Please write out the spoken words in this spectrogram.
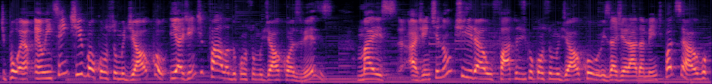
Tipo, é, é um incentivo ao consumo de álcool e a gente fala do consumo de álcool às vezes, mas a gente não tira o fato de que o consumo de álcool exageradamente pode ser algo,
